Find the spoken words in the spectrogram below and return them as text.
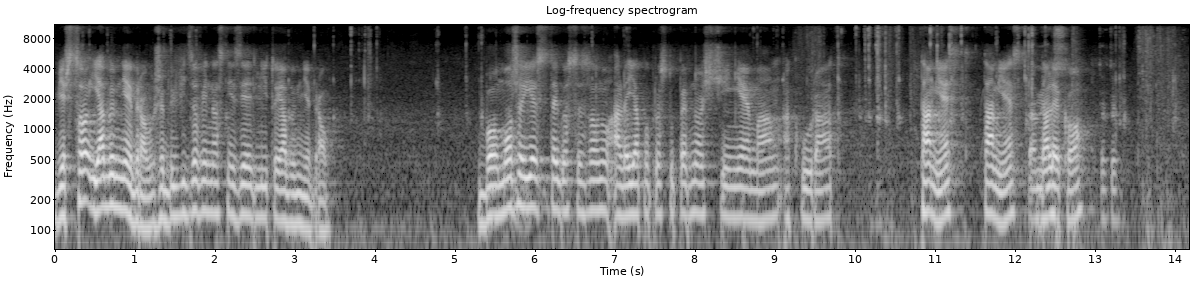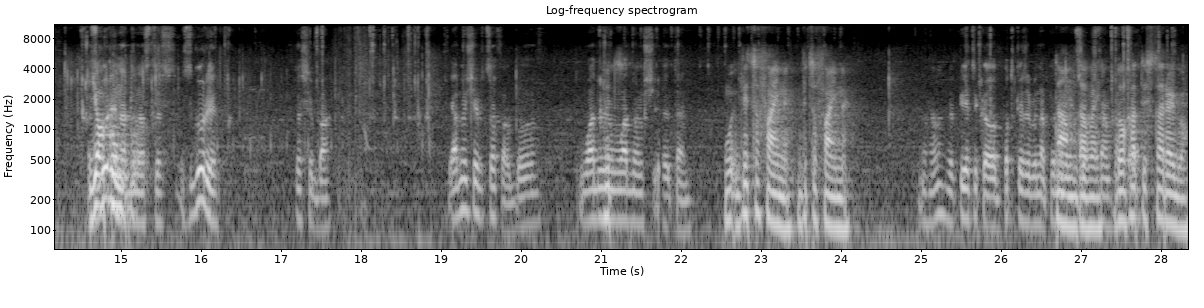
Wiesz co, ja bym nie brał. Żeby widzowie nas nie zjedli, to ja bym nie brał. Bo może jest z tego sezonu, ale ja po prostu pewności nie mam akurat. Tam jest, tam jest, Tam jest. daleko. Tak, tak. Z góry na nas też. Z góry. To chyba. Ja bym się wycofał, bo ładują Wyc- ładną się ten. Wy- Wycofajmy, wycofajmy. Aha, wypiję tylko potkę, żeby na pewno Tam, nie dawaj, do chaty starego.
